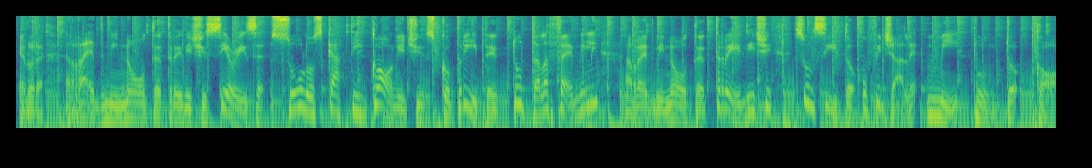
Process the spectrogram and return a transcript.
E allora Redmi Note 13 Series, solo scatti iconici, scoprite tutta la family Redmi Note 13 sul sito ufficiale mi.com.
